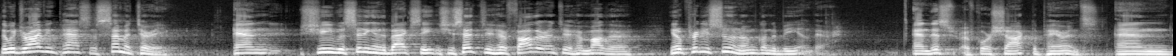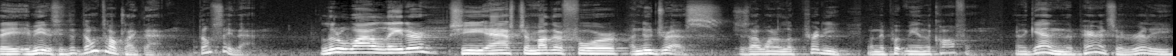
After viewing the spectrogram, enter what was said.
They were driving past a cemetery, and she was sitting in the back seat, and she said to her father and to her mother, You know, pretty soon I'm going to be in there. And this, of course, shocked the parents, and they immediately said, Don't talk like that. Don't say that. A little while later, she asked her mother for a new dress. She says, I want to look pretty when they put me in the coffin. And again, the parents are really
